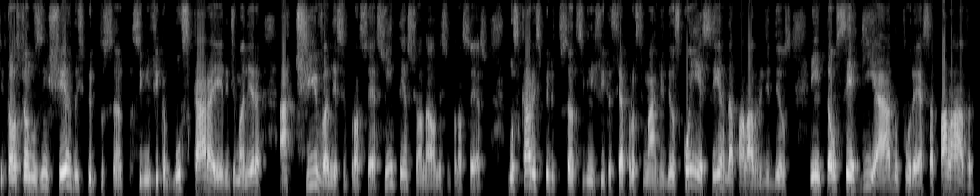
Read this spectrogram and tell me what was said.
Então, nós precisamos encher do Espírito Santo, significa buscar a ele de maneira ativa nesse processo, intencional nesse processo. Buscar o Espírito Santo significa se aproximar de Deus, conhecer da palavra de Deus e então ser guiado por essa palavra.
